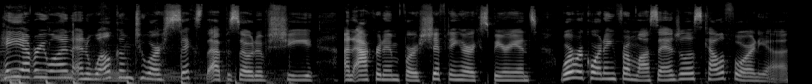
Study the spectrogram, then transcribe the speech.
Hey everyone, and welcome to our sixth episode of She, an acronym for Shifting Her Experience. We're recording from Los Angeles, California.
